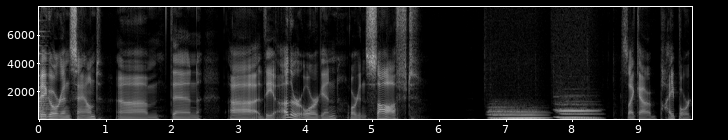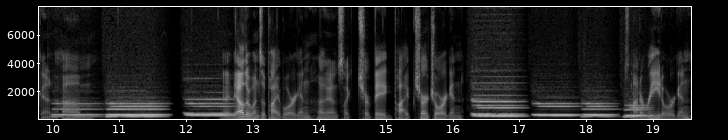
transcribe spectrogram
big organ sound. Um, then uh, the other organ, organ soft, it's like a pipe organ. Um, the other one's a pipe organ. It's like ch- big pipe church organ. It's not a reed organ.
